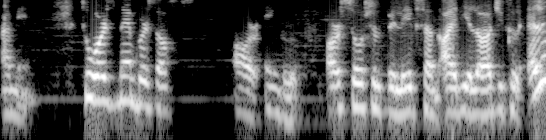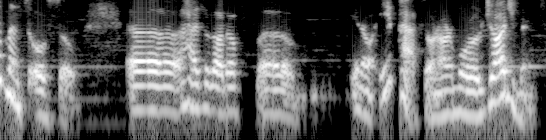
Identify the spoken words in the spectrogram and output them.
I mean, towards members of our in group, our social beliefs and ideological elements also uh, has a lot of uh, you know impact on our moral judgments.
